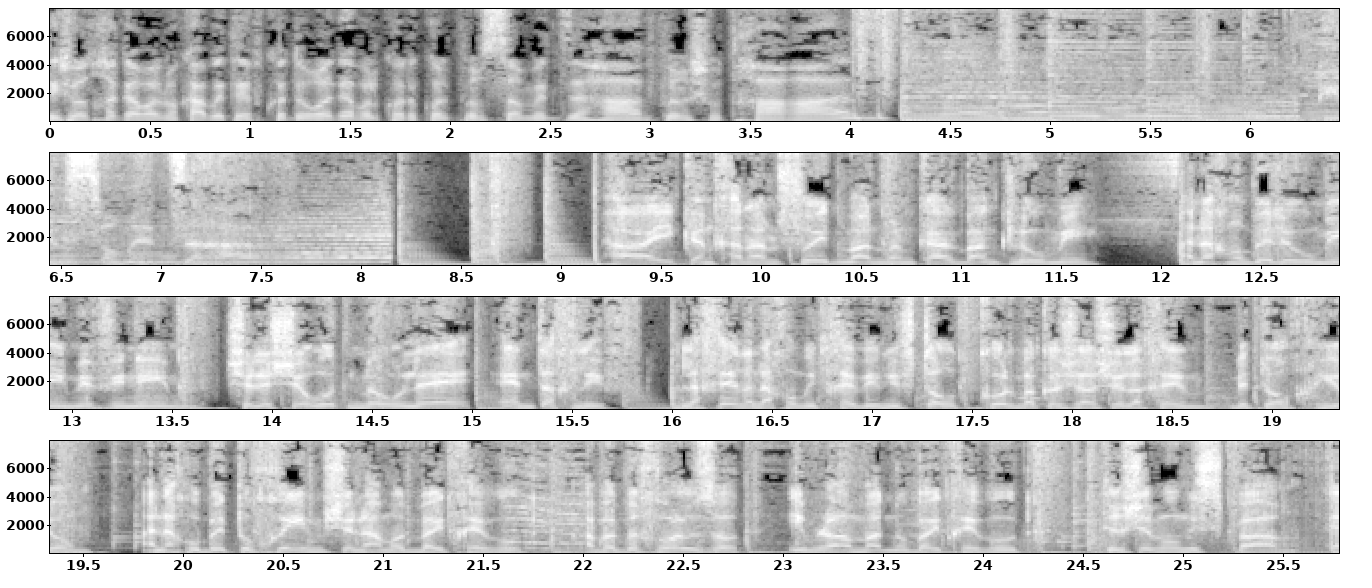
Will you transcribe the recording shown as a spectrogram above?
לשאול אותך גם על מכבי תל אביב כדורגל, אבל קודם כל פרסומת זהב, ברשותך רז. פרסומת זהב. היי, כאן חנן פרידמן, מנכ"ל בנק לאומי. אנחנו בלאומי מבינים שלשירות מעולה אין תחליף. לכן אנחנו מתחייבים לפתור כל בקשה שלכם בתוך יום. אנחנו בטוחים שנעמוד בהתחייבות, אבל בכל זאת, אם לא עמדנו בהתחייבות, תרשמו מספר 050-99-999-88,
